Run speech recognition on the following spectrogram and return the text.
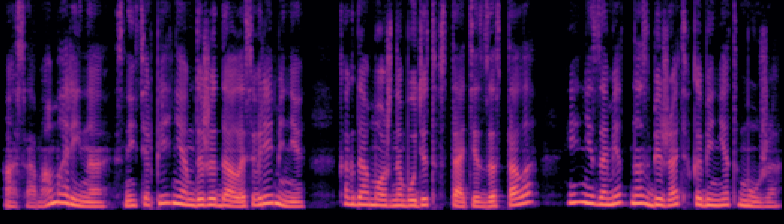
А сама Марина с нетерпением дожидалась времени, когда можно будет встать из-за стола и незаметно сбежать в кабинет мужа.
